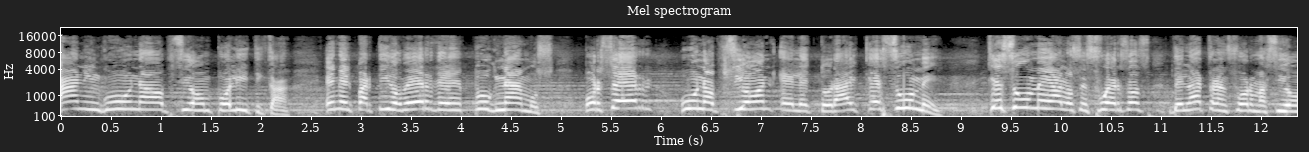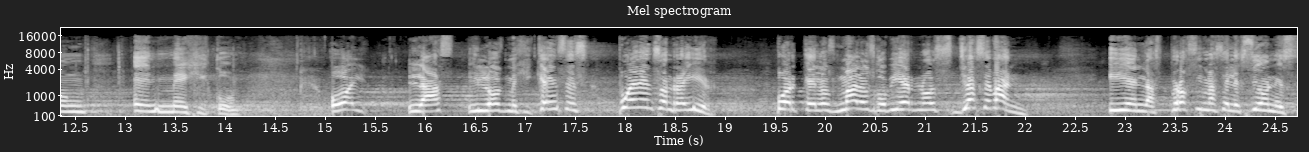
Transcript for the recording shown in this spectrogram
a ninguna opción política. En el Partido Verde pugnamos por ser una opción electoral que sume, que sume a los esfuerzos de la transformación en México. Hoy las y los mexiquenses pueden sonreír porque los malos gobiernos ya se van y en las próximas elecciones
